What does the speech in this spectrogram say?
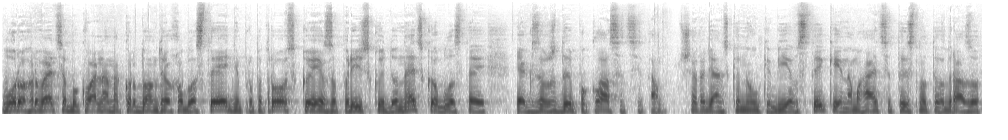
ворог рветься буквально на кордон трьох областей: Дніпропетровської, Запорізької, Донецької областей, як завжди, по класиці там ще радянської науки б'є в стики і намагається тиснути одразу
